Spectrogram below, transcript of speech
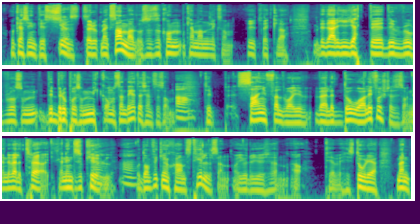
och kanske inte är superuppmärksammad och så, så kom, kan man liksom utveckla. Det där är ju jätte, det beror på så, det beror på så mycket omständigheter känns det som. Ja. Typ Seinfeld var ju väldigt dålig första säsongen, den är väldigt trög, den är inte så kul. Ja, ja. Och de fick en chans till sen och gjorde ju sen, ja, tv-historia. Men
